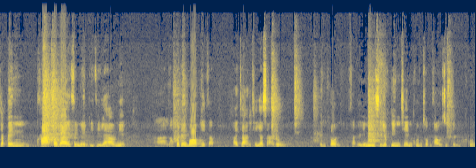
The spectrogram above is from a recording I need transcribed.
จะเป็นพระก็ได้ซึ่งในปีที่แล้วเนี่ย เราก็ได้มอบให้กับอาจารย์ชยสารูเป็นต้นนะครับแล้วก็มีศิลปินเช่น คุณสมเทาสุขนคุณ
